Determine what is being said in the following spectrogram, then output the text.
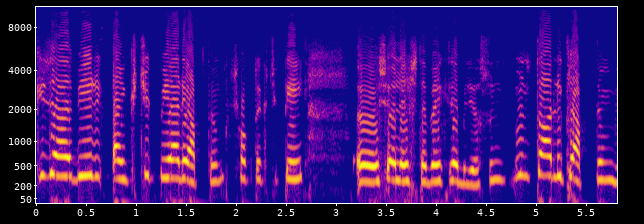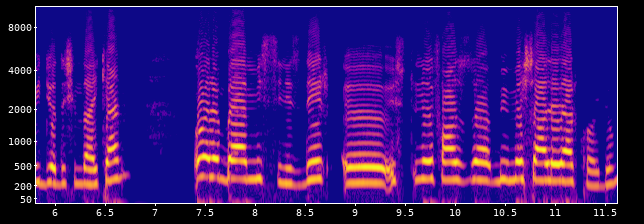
güzel bir, yani küçük bir yer yaptım. Çok da küçük değil. E, şöyle işte bekleyebiliyorsun. Muhtarlık yaptım video dışındayken. Umarım beğenmişsinizdir. E, üstüne fazla bir meşaleler koydum.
